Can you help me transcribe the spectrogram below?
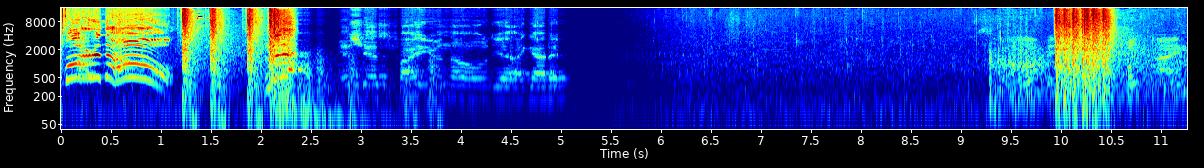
Fire in the hole! Yes, yes, fire you in the hole. Yeah, I got it. So, wir nehmen Punkt ein.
